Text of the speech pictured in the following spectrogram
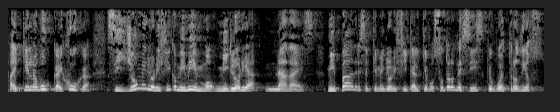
Hay quien la busca y juzga. Si yo me glorifico a mí mismo, mi gloria nada es. Mi Padre es el que me glorifica, el que vosotros decís que es vuestro Dios.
